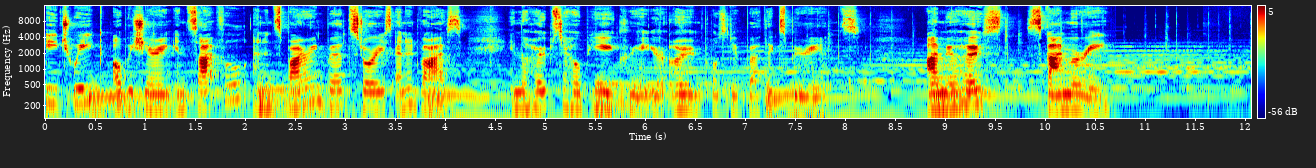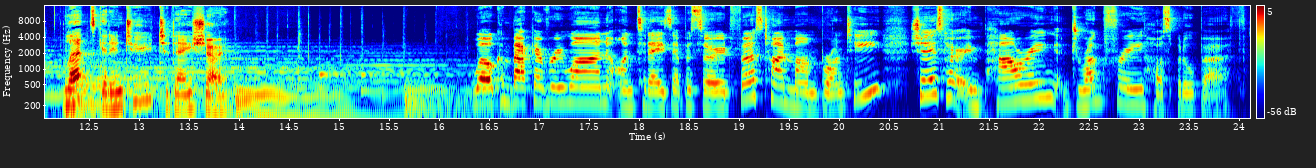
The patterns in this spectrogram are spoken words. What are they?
Each week, I'll be sharing insightful and inspiring birth stories and advice in the hopes to help you create your own positive birth experience. I'm your host, Sky Marie. Let's get into today's show. Welcome back, everyone. On today's episode, first time mum Bronte shares her empowering drug free hospital birth.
